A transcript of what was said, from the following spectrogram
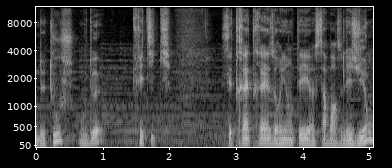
de touches ou de critiques. C'est très très orienté Star Wars Légion,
